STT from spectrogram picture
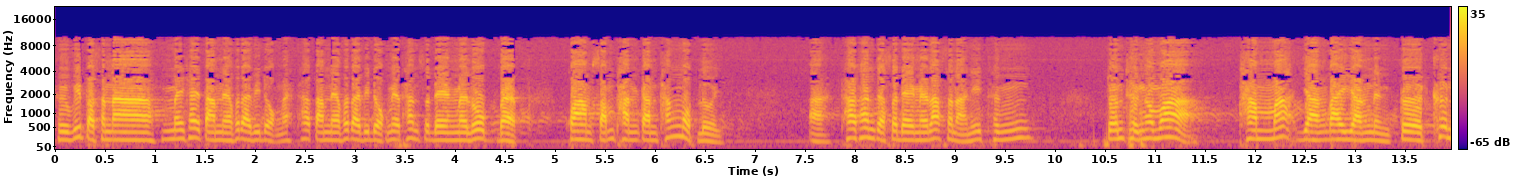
คือวิปัสสนาไม่ใช่ตามแนวพระไตรปิฎกนะ ถ้าตามแนวพระไตรปิฎกเนี่ยท่านแสดงในรูปแบบความสัมพันธ์กันทั้งหมดเลยอ่าถ้าท่านจะแสดงในลักษณะนี้ถึง จนถึงคำว่าธรรมะอย่างใดอย่างหนึ่งเกิดขึ้น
